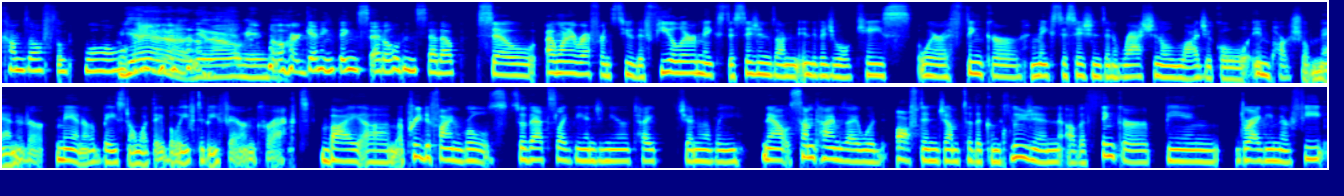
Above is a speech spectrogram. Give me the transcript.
comes off the wall. Yeah, you know, I mean, or getting things settled and set up. So I want to reference to the feeler makes decisions on an individual case, where a thinker makes decisions in a rational, logical, impartial manner, manner based on what they believe to be fair and correct by um, a predefined rules. So that's like the engineer type generally. Now, sometimes I would often jump to the conclusion of a thinker being dragging their feet,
